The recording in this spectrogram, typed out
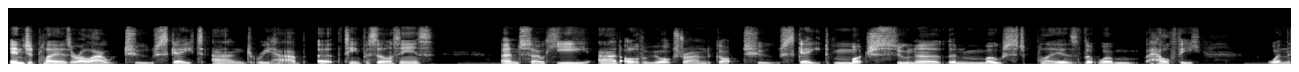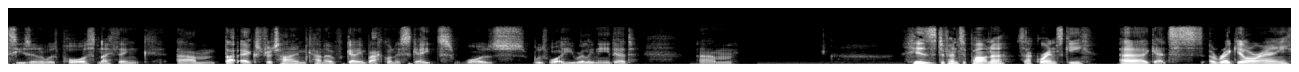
injured players are allowed to skate and rehab at the team facilities, and so he and Oliver Bjorkstrand got to skate much sooner than most players that were healthy when the season was paused. And I think um, that extra time, kind of getting back on his skates, was was what he really needed. Um, his defensive partner, Zach Werenski, uh, gets a regular A.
